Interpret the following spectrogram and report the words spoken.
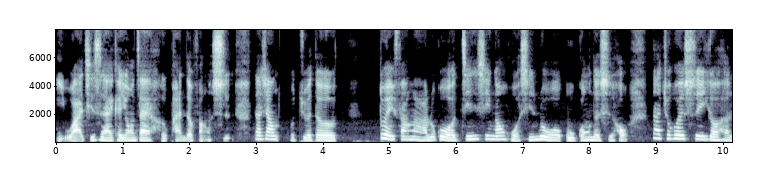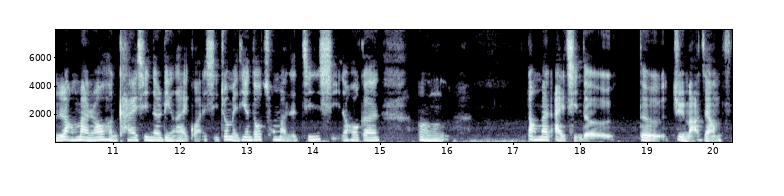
以外，其实还可以用在合盘的方式。那像我觉得。对方啊，如果金星跟火星落我五宫的时候，那就会是一个很浪漫，然后很开心的恋爱关系，就每天都充满着惊喜，然后跟嗯浪漫爱情的的剧码这样子。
